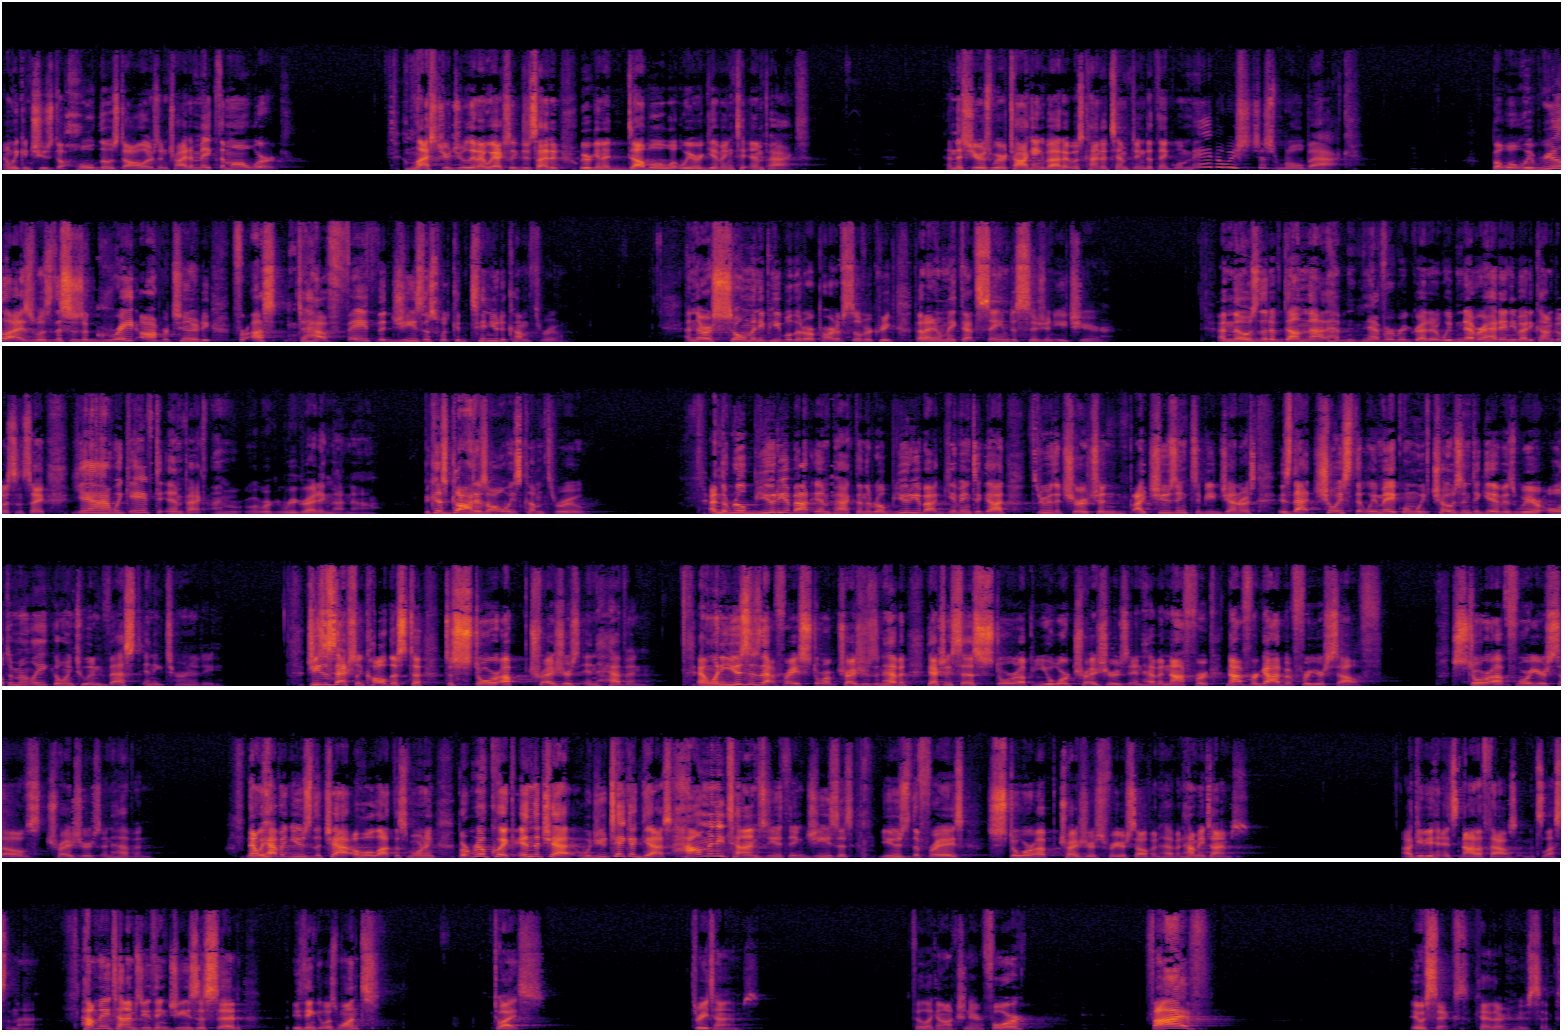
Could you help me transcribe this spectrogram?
And we can choose to hold those dollars and try to make them all work. Last year, Julie and I, we actually decided we were going to double what we were giving to Impact. And this year, as we were talking about it, it was kind of tempting to think, well, maybe we should just roll back. But what we realized was this is a great opportunity for us to have faith that Jesus would continue to come through. And there are so many people that are a part of Silver Creek that I know make that same decision each year. And those that have done that have never regretted it. We've never had anybody come to us and say, Yeah, we gave to Impact. I'm re- regretting that now. Because God has always come through. And the real beauty about impact and the real beauty about giving to God through the church and by choosing to be generous is that choice that we make when we've chosen to give is we are ultimately going to invest in eternity. Jesus actually called us to, to store up treasures in heaven. And when he uses that phrase, store up treasures in heaven, he actually says, store up your treasures in heaven. Not for, not for God, but for yourself. Store up for yourselves treasures in heaven. Now, we haven't used the chat a whole lot this morning, but real quick, in the chat, would you take a guess? How many times do you think Jesus used the phrase, store up treasures for yourself in heaven? How many times? I'll give you, it's not a thousand, it's less than that. How many times do you think Jesus said, you think it was once? Twice? Three times? Feel like an auctioneer. Four? Five? It was six. Okay, there, it was six.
